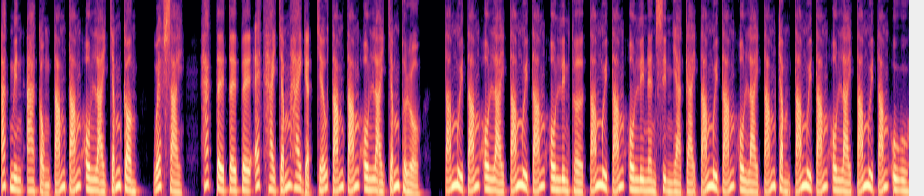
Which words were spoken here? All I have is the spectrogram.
admin a 88 online com. Website https 2 2 88 online pro. 88 online 88 onlinker 88 online xin nhà cài 88 online 888 online 88 uu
